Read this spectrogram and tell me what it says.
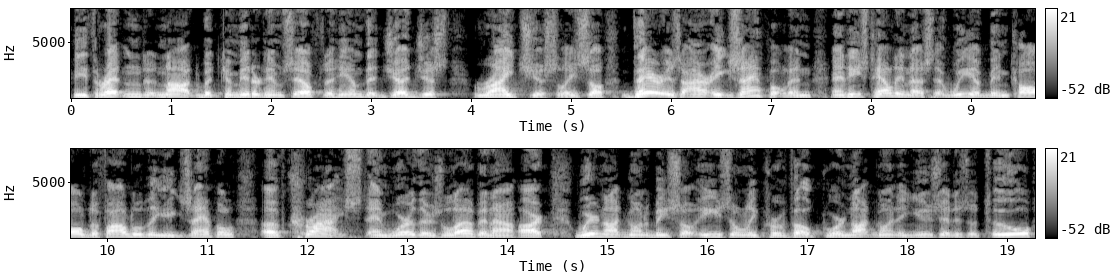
he threatened not, but committed himself to him that judges righteously. So there is our example. And, and he's telling us that we have been called to follow the example of Christ. And where there's love in our heart, we're not going to be so easily provoked. We're not going to use it as a tool.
